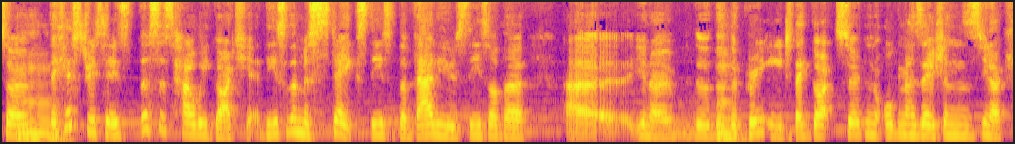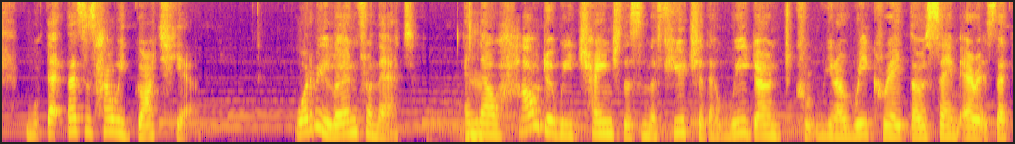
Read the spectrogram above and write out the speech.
So mm. the history says this is how we got here. These are the mistakes. These are the values. These are the uh, you know the the, mm. the, greed that got certain organizations. You know that this is how we got here. What do we learn from that? And yeah. now, how do we change this in the future that we don't, you know, recreate those same errors that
